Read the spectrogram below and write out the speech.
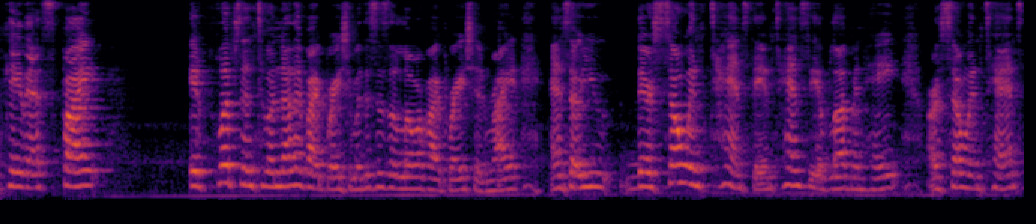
okay, that spite, it flips into another vibration, but this is a lower vibration, right? And so you, they're so intense, the intensity of love and hate are so intense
